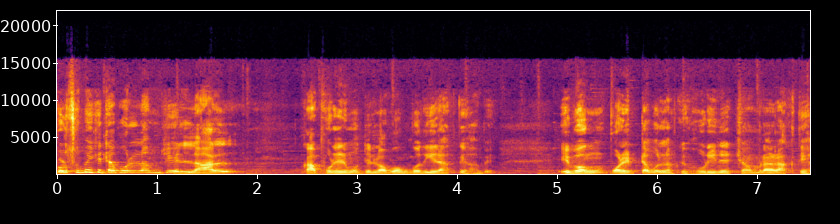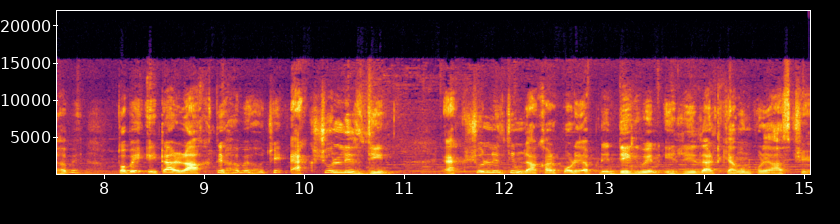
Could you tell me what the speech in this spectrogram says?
প্রথমে যেটা বললাম যে লাল কাপড়ের মধ্যে লবঙ্গ দিয়ে রাখতে হবে। এবং পরেরটা বললাম কি হরিণের চামড়া রাখতে হবে। তবে এটা রাখতে হবে হচ্ছে একচল্লিশ দিন। একচল্লিশ দিন রাখার পরে আপনি দেখবেন এর রেজাল্ট কেমন করে আসছে।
